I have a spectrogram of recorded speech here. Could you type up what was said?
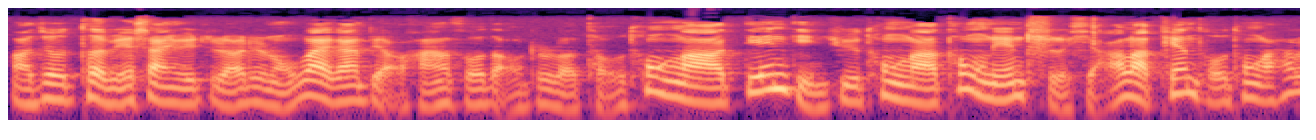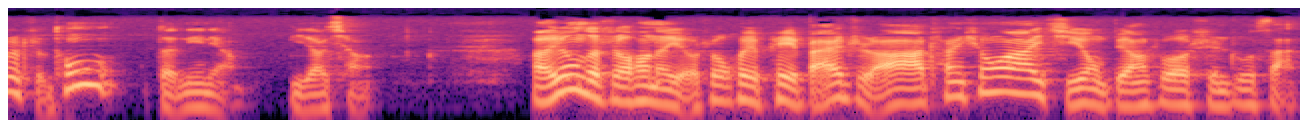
啊，就特别善于治疗这种外感表寒所导致的头痛啊、颠顶剧痛啊、痛连齿颊了、偏头痛啊，它的止痛的力量比较强啊。用的时候呢，有时候会配白芷啊、川芎啊一起用，比方说神竹散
